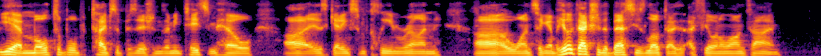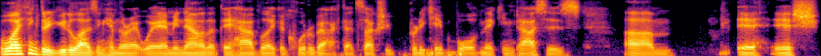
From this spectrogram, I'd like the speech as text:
yeah, multiple types of positions. I mean, Taysom Hill uh, is getting some clean run uh, once again, but he looked actually the best he's looked. I, I feel in a long time. Well, I think they're utilizing him the right way. I mean, now that they have like a quarterback that's actually pretty capable of making passes, um, ish,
